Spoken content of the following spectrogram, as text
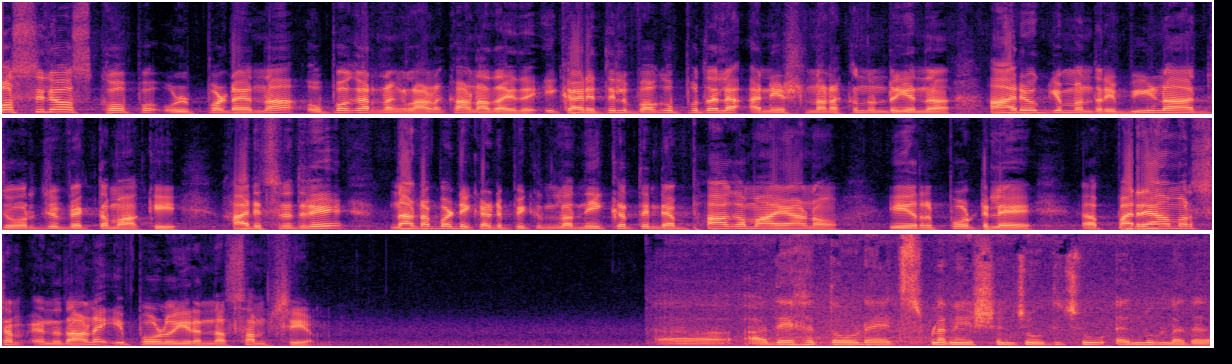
ഓസിലോസ്കോപ്പ് ഉൾപ്പെടുന്ന ഉപകരണങ്ങളാണ് കാണാതായത്. ഇക്കാര്യത്തിൽ വകുപ്പ് തല അന്വേഷണം നടക്കുന്നുണ്ട് എന്ന് ആരോഗ്യമന്ത്രി വീണ ജോർജ് വ്യക്തമാക്കി. ഹാരിസിനെതിരെ നടപടി കടുപ്പിക്കുന്ന നീക്കത്തിന്റെ ഭാഗമായാണോ ഈ റിപ്പോർട്ടിലെ പരാമർശം എന്നതാണ് ഇപ്പോൾ ഉയരുന്ന സംശയം. അദ്ദേഹത്തോട് എക്സ്പ്ലനേഷൻ ചോദിച്ചു എന്നുള്ളത്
